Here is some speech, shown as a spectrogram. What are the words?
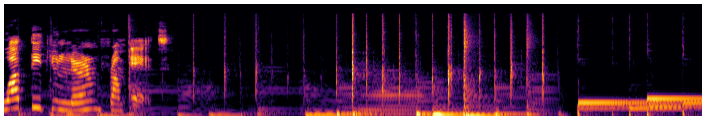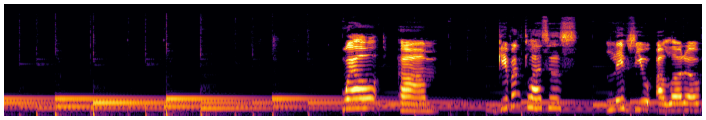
What did you learn from it? Classes leaves you a lot of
